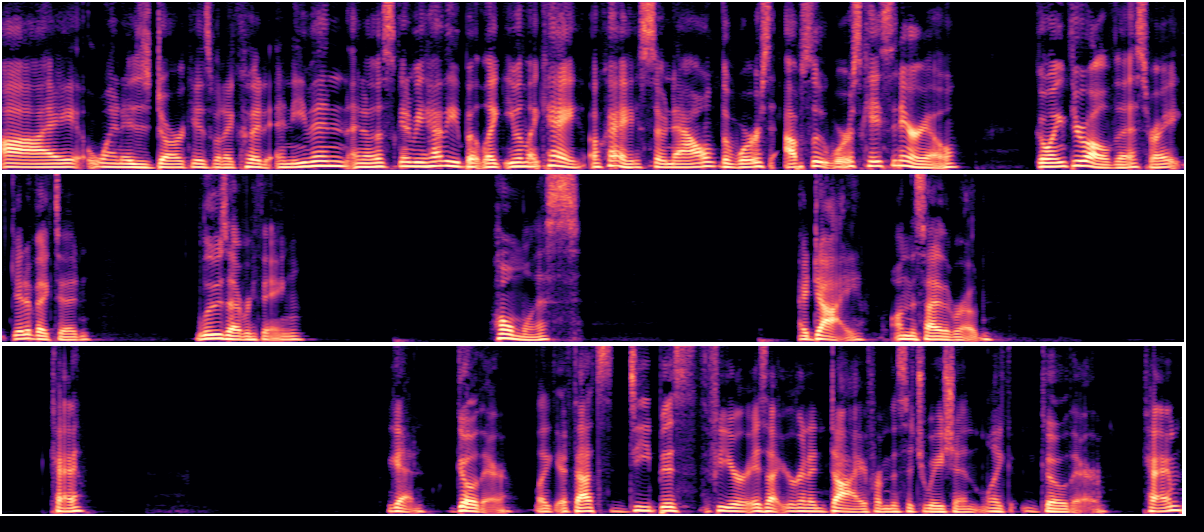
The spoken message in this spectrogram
I went as dark as what I could. And even I know this is gonna be heavy, but like even like, hey, okay, so now the worst, absolute worst case scenario going through all of this, right? Get evicted, lose everything, homeless. I die on the side of the road. Okay. Again, go there. Like, if that's deepest fear is that you're going to die from the situation, like, go there. Okay.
